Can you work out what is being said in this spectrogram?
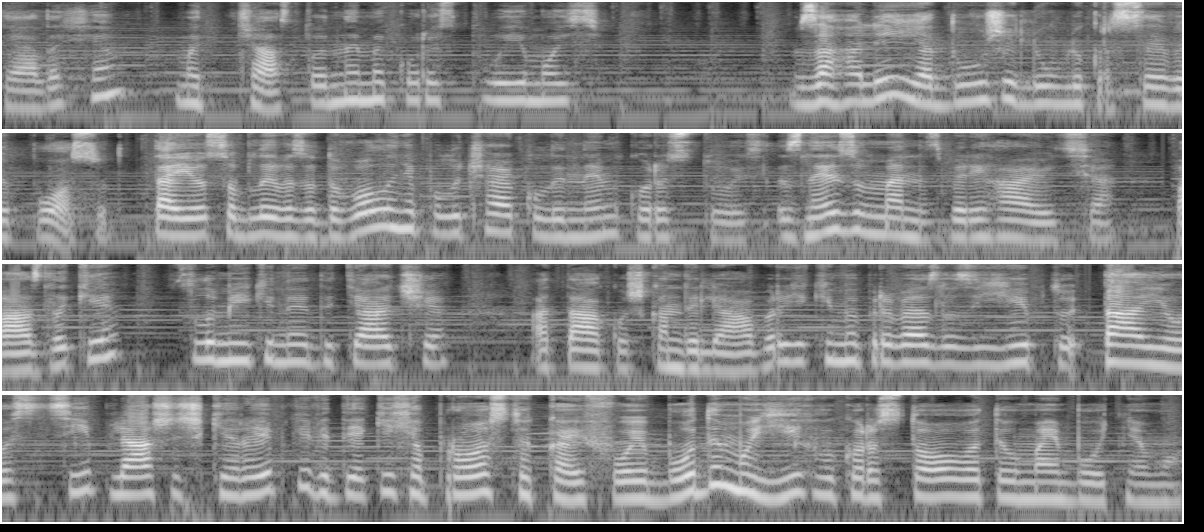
келихи. Ми часто ними користуємось. Взагалі, я дуже люблю красивий посуд. Та й особливе задоволення получаю, коли ним користуюсь. Знизу в мене зберігаються пазлики, соломійкіни дитячі, а також канделябр, який ми привезли з Єгипту. Та й ось ці пляшечки рибки, від яких я просто кайфую. Будемо їх використовувати у майбутньому.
